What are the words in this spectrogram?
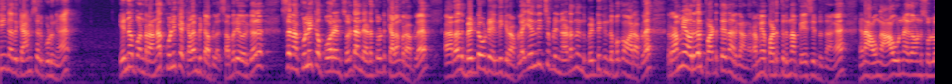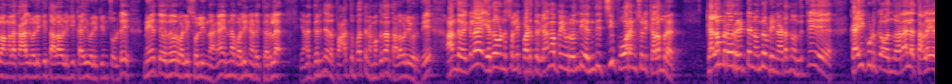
நீங்க அதுக்கு ஆன்சர் கொடுங்க. என்ன பண்ணுறான்னா குளிக்க கிளம்பிட்டாப்ல. சபரி அவர்கள் சார் நான் குளிக்க போகிறேன்னு சொல்லிட்டு அந்த இடத்த விட்டு கிளம்புறாப்ல. அதாவது பெட் விட்டு எந்திக்கிறாப்ல. எந்திரிச்சு இப்படி நடந்து இந்த பெட்டுக்கு இந்த பக்கம் வராப்ல. ரம்யா அவர்கள் படுத்தே தான் இருக்காங்க. ரம்யா படுத்துருந்தா பேசிட்டு இருந்தாங்க. ஏன்னா அவங்க ஆவுன்னு ஏதோ ஒன்று சொல்லுவாங்களா? கால் வலிக்கு தலை வலிக்கு கை வலிக்குன்னு சொல்லிட்டு நேற்று ஏதோ ஒரு வழி சொல்லியிருந்தாங்க. என்ன வழி எனக்கு தெரில எனக்கு தெரிஞ்சு அதை பார்த்து பார்த்து நமக்கு தான் தலைவலி வருது. அந்த வகையில் ஏதோ ஒன்று சொல்லி படுத்திருக்காங்க. அப்போ இவர் வந்து எந்திரிச்சு போகிறேன்னு சொல்லி கிளம்புறாரு. கிளம்புற ஒரு ரிட்டன் வந்து இப்படி நடந்து வந்துட்டு கை கொடுக்க வந்தாரா? இல்லை தலையை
